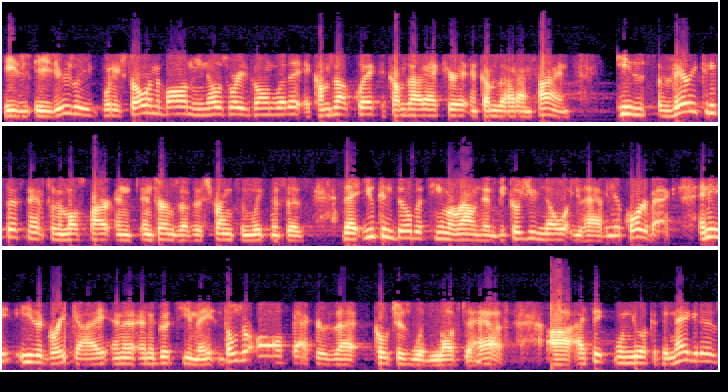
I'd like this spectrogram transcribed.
He's he's usually when he's throwing the ball and he knows where he's going with it, it comes out quick, it comes out accurate, and it comes out on time he's very consistent for the most part in, in terms of his strengths and weaknesses that you can build a team around him because you know what you have in your quarterback. And he, he's a great guy and a, and a good teammate. Those are all factors that coaches would love to have. Uh, I think when you look at the negatives,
